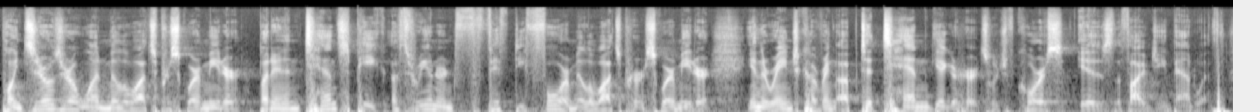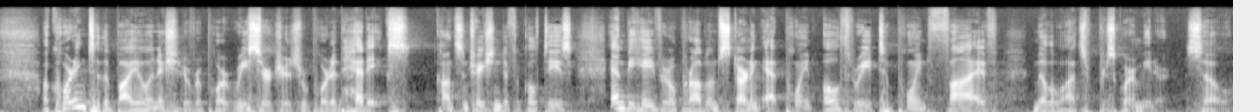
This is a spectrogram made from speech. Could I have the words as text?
0.001 milliwatts per square meter, but an intense peak of 354 milliwatts per square meter in the range covering up to 10 gigahertz, which of course is the 5G bandwidth. According to the Bioinitiative report, researchers reported headaches, concentration difficulties, and behavioral problems starting at 0.03 to 0.5 milliwatts per square meter. So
